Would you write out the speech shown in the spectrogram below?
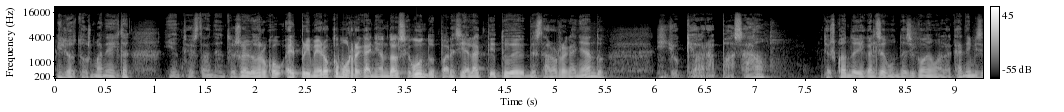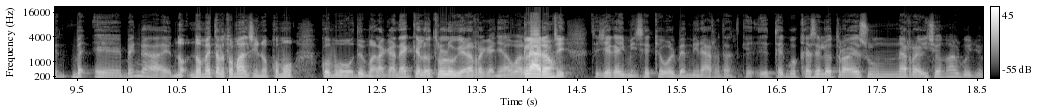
Y los dos están. Y entonces entonces el otro, el primero como regañando al segundo, parecía la actitud de, de estarlo regañando. Y yo, ¿qué habrá pasado? Entonces cuando llega el segundo así como de mala gana y me dicen, "Ve, eh, venga, eh", no, no me trató mal, sino como, como de mala gana de que el otro lo hubiera regañado. o algo. Claro. Sí, entonces llega y me dice que vuelve a mirar, que eh, tengo que hacerle otra vez una revisión o algo. Y yo,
